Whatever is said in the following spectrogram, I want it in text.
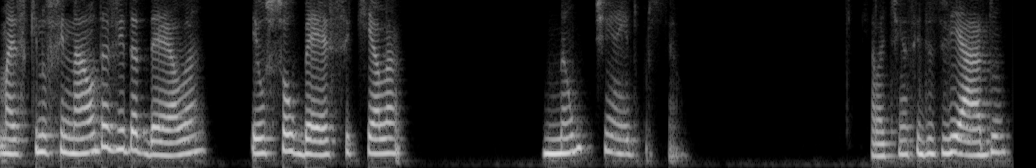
mas que no final da vida dela eu soubesse que ela não tinha ido para o céu. Ela tinha se desviado.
